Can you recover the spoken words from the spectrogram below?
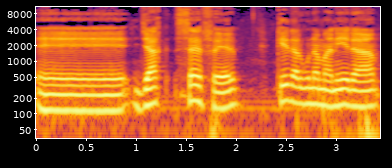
eh, Jack Seffer, que de alguna manera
